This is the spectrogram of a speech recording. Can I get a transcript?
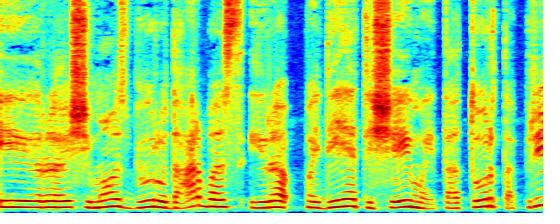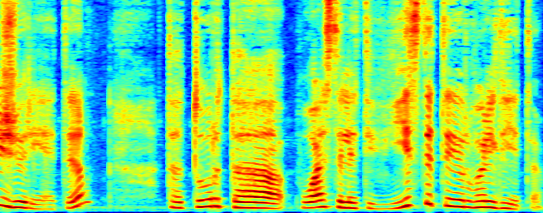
Ir šeimos biurų darbas yra padėti šeimai tą turtą prižiūrėti tą turtą puoselėti vystyti ir valdyti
